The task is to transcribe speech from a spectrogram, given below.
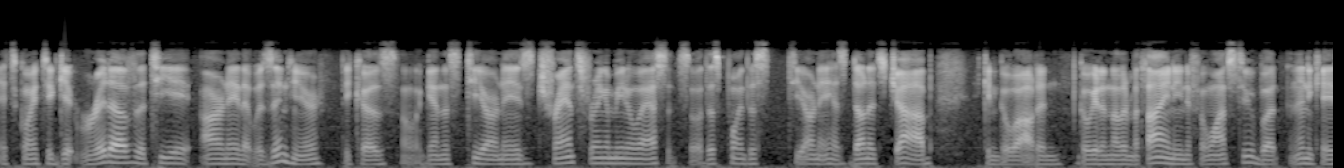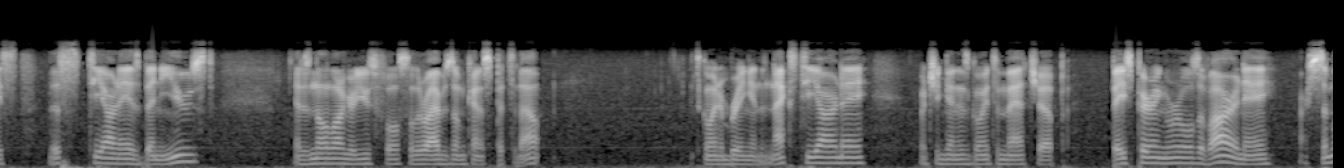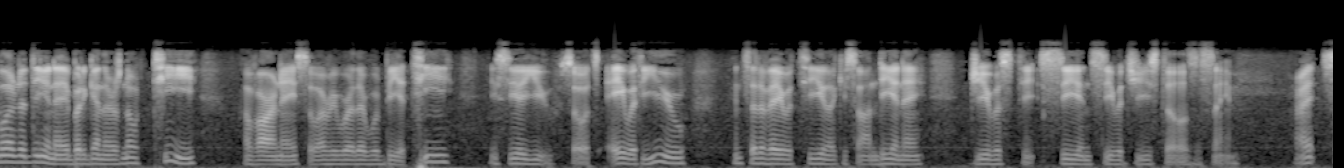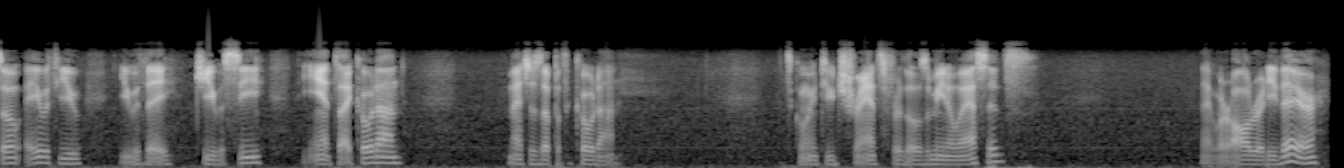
It's going to get rid of the tRNA that was in here because, well, again, this tRNA is transferring amino acids. So at this point, this tRNA has done its job. It can go out and go get another methionine if it wants to, but in any case, this tRNA has been used. It is no longer useful, so the ribosome kind of spits it out. It's going to bring in the next tRNA, which again is going to match up. Base pairing rules of RNA are similar to DNA, but again, there is no T of RNA, so everywhere there would be a T, you see a U. So it's A with U instead of A with T like you saw in DNA. G with C and C with G still is the same. Right? So A with U, U with A, G with C. The anticodon matches up with the codon. It's going to transfer those amino acids that were already there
